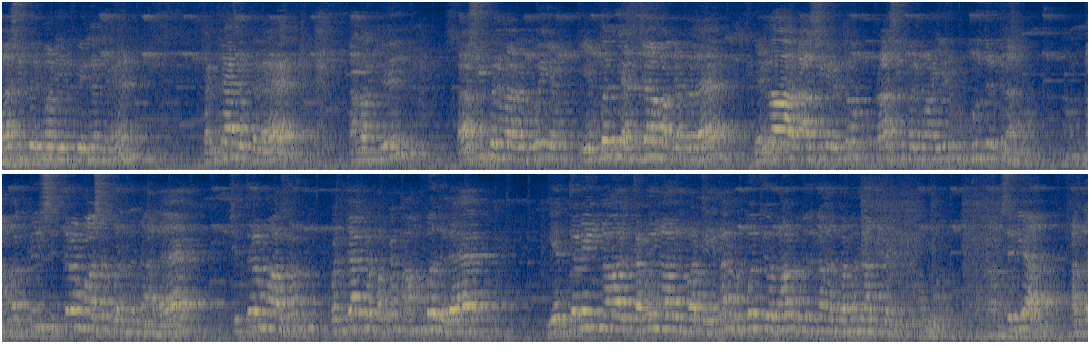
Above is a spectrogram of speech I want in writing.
ராசி பெருமான் இருக்கு என்னன்னு? பஞ்சாங்கத்துல நமக்கு ராசி பெருமான போய் எண்பத்தி அஞ்சாம் பக்கத்துல எல்லா ராசிகளுக்கும் ராசி பெருமான இருக்கு கொடுத்துருக்கிறாங்க நமக்கு சித்திரை மாசம் பிறந்தனால சித்திரை மாசம் பஞ்சாங்க பக்கம் ஐம்பதுல எத்தனை நாள் தமிழ் நாள் பார்த்தீங்கன்னா முப்பத்தி ஒரு நாள் கொடுத்துருக்காங்க தமிழ் நாட்கள் சரியா? அந்த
